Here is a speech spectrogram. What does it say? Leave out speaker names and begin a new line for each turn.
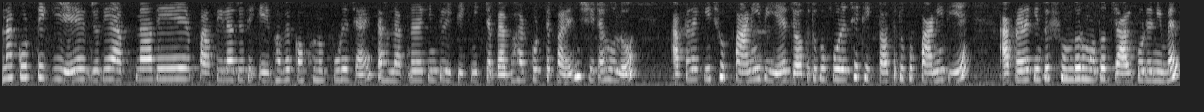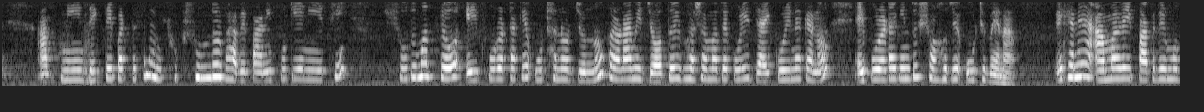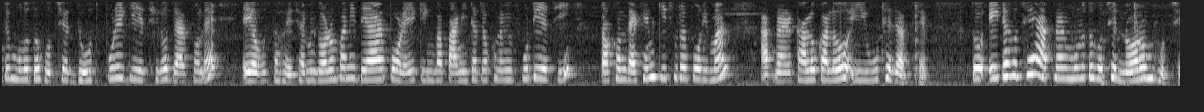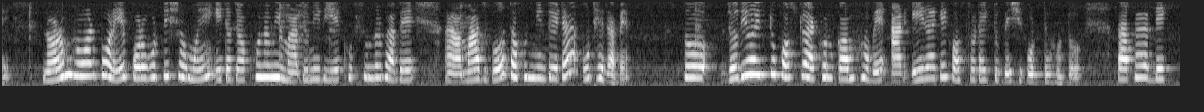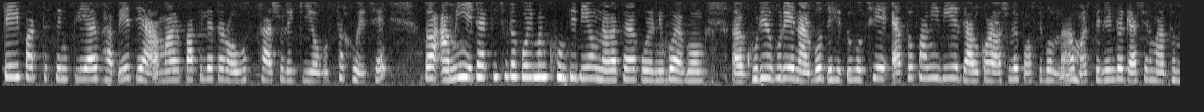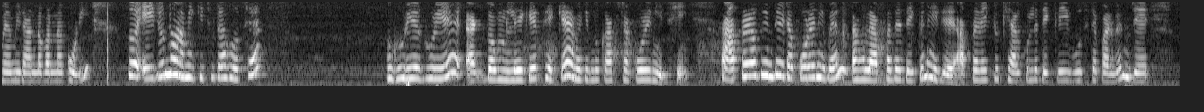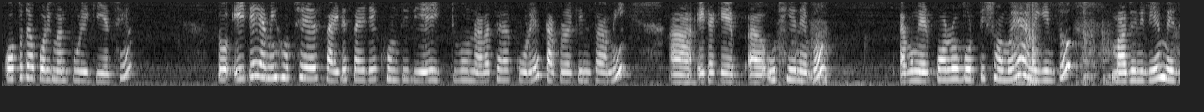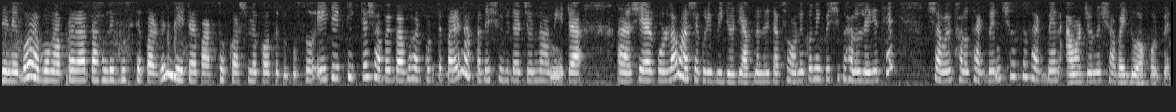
রান্না করতে গিয়ে যদি আপনাদের পাতিলা যদি এভাবে কখনো পুড়ে যায়, তাহলে আপনারা কিন্তু এই টেকনিকটা ব্যবহার করতে পারেন। সেটা হলো, আপনারা কিছু পানি দিয়ে যতটুকু পড়েছে ঠিক ততটুকু পানি দিয়ে আপনারা কিন্তু সুন্দর মতো জাল করে নেবেন। আপনি দেখতেই পারতেছেন আমি খুব সুন্দরভাবে পানি ফুটিয়ে নিয়েছি। শুধুমাত্র এই পুরোটাকে উঠানোর জন্য, কারণ আমি যতই ঘষা মাজা করি, যাই করি না কেন, এই পুরোটা কিন্তু সহজে উঠবে না। এখানে আমার এই পাত্রের মধ্যে মূলত হচ্ছে দুধ পুড়ে গিয়েছিল, যার ফলে এই অবস্থা হয়েছে। আমি গরম পানি দেওয়ার পরে কিংবা পানিটা যখন আমি ফুটিয়েছি, তখন দেখেন কিছুটা পরিমাণ আপনার কালো কালো এই উঠে যাচ্ছে। তো এইটা হচ্ছে আপনার মূলত হচ্ছে নরম হচ্ছে। নরম হওয়ার পরে পরবর্তী সময়ে এটা যখন আমি মাজনি দিয়ে খুব সুন্দরভাবে মাজবো, তখন কিন্তু এটা উঠে যাবে। তো যদিও একটু কষ্ট এখন কম হবে, আর এর আগে কষ্টটা একটু বেশি করতে হতো। তো আপনারা দেখতেই পারতেছেন ক্লিয়ারভাবে যে আমার পাতিলাটার অবস্থা আসলে কি অবস্থা হয়েছে। তো আমি এটা কিছুটা পরিমাণ খুন্তি দিয়েও নাড়াচাড়া করে নেব এবং ঘুরিয়ে ঘুরিয়ে নাড়বো। যেহেতু হচ্ছে এত পানি দিয়ে জাল করা আসলে পসিবল না। আমার সিলিন্ডার গ্যাসের মাধ্যমে আমি রান্নাবান্না করি। সো এই জন্য আমি কিছুটা হচ্ছে ঘুরিয়ে ঘুরিয়ে একদম লেগে থেকে আমি কিন্তু কাজটা করে নিচ্ছি। তা আপনারাও কিন্তু এটা করে নেবেন। তাহলে আপনাদের দেখবেন, এই যে আপনারা একটু খেয়াল করলে দেখলেই বুঝতে পারবেন যে কতটা পরিমাণ পুড়ে গিয়েছে। তো এইটাই আমি হচ্ছে সাইডে সাইডে খুন্তি দিয়ে একটু নাড়াচাড়া করে তারপরে কিন্তু আমি এটাকে উঠিয়ে নেব। এবং এর পরবর্তী সময়ে আমি কিন্তু মাজনি দিয়ে মেজে নেব এবং আপনারা তাহলে বুঝতে পারবেন যে এটার পার্থক্য আসলে কতটুকু। সো এই টেকনিকটা সবাই ব্যবহার করতে পারেন। আপনাদের সুবিধার জন্য আমি এটা শেয়ার করলাম। আশা করি ভিডিওটি আপনাদের কাছে অনেক অনেক বেশি ভালো লেগেছে। সবাই ভালো থাকবেন, সুস্থ থাকবেন। আমার জন্য সবাই দোয়া করবেন।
